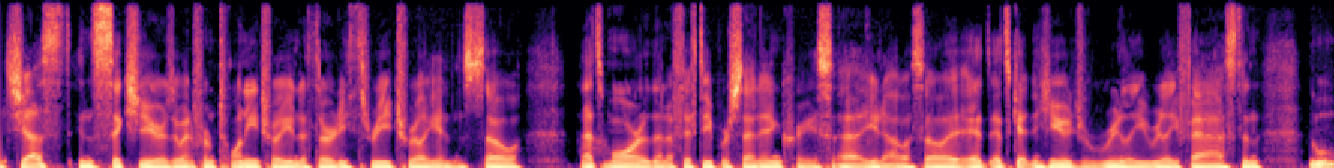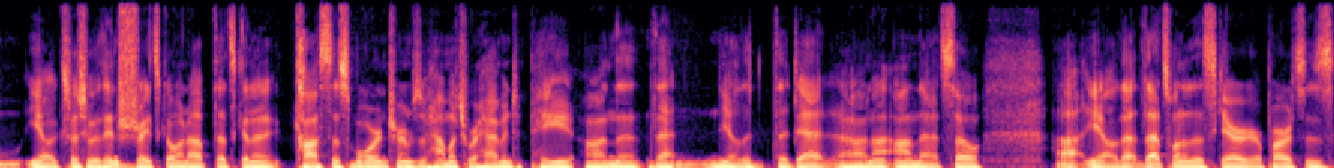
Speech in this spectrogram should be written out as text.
just in six years, it went from 20 trillion to 33 trillion. So that's more than a 50% increase, uh, you know, so it, it's getting huge really, really fast. And, you know, especially with interest rates going up, that's going to cost us more in terms of how much we're having to pay on the, that, you know, the, the debt on, on that. So, uh, you know, that, that's one of the scarier parts is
